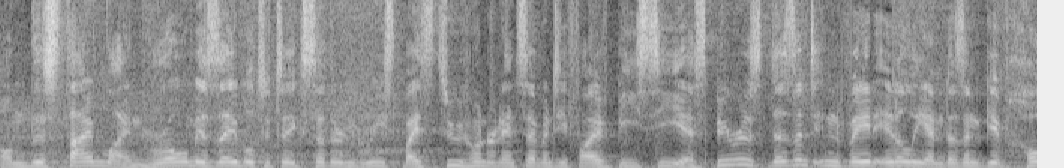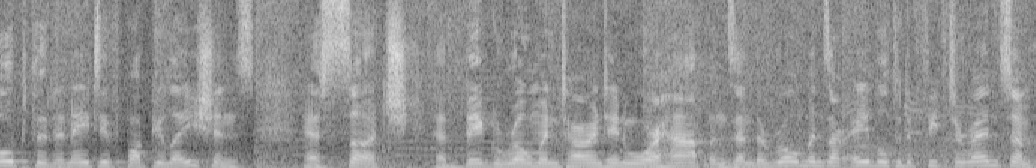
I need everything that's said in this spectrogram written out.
On this timeline, Rome is able to take southern Greece by 275 BC as Pyrrhus doesn't invade Italy and doesn't give hope to the native populations. As such, a big Roman Tarentine war happens and the Romans are able to defeat Tarentum.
